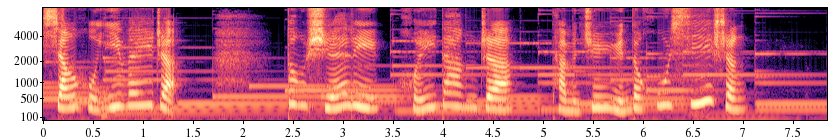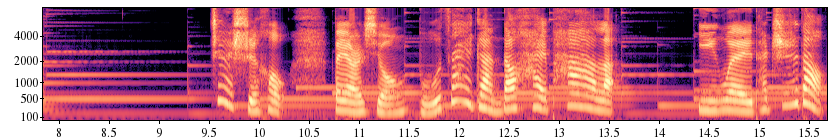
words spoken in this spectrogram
相互依偎着，洞穴里回荡着他们均匀的呼吸声。这时候，贝尔熊不再感到害怕了，因为他知道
